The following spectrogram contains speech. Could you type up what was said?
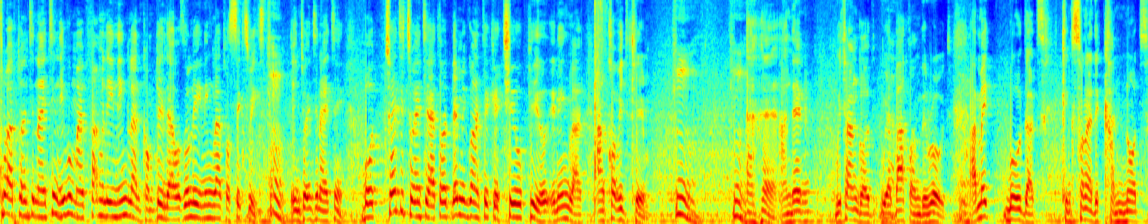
throughout 2019, even my family in England complained that I was only in England for six weeks hmm. in 2019. But 2020, I thought, let me go and take a chill pill in England, and COVID came. Hmm. Hmm. Uh-huh. And then we thank God we are back on the road. I make bold that King Sonade cannot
